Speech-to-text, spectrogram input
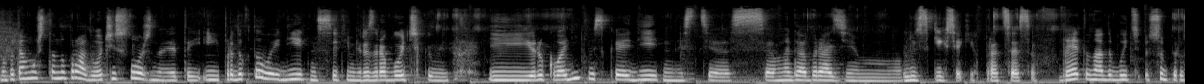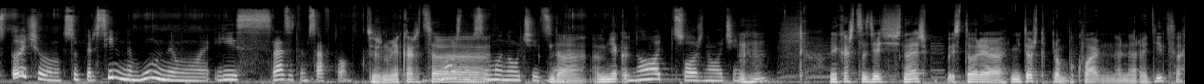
Ну, потому что, ну, правда, очень сложно это и продуктовая деятельность с этими разработчиками, и руководительская деятельность э, с многообразием людских всяких процессов. Для этого надо быть суперустойчивым, суперсильным, умным и с развитым софтом. Слушай, ну, мне кажется... Можно всему научиться. Да. Мне... Но сложно очень. Угу. Мне кажется, здесь, знаешь, история не то, что прям буквально, наверное, родиться,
